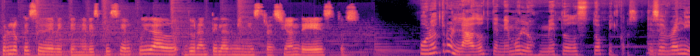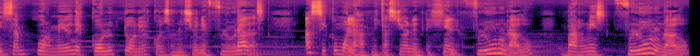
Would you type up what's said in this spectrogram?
por lo que se debe tener especial cuidado durante la administración de estos. Por otro lado, tenemos los métodos tópicos, que se realizan por medio de colutorios con soluciones fluoradas, así como las aplicaciones de gel fluorurado, barniz fluorurado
